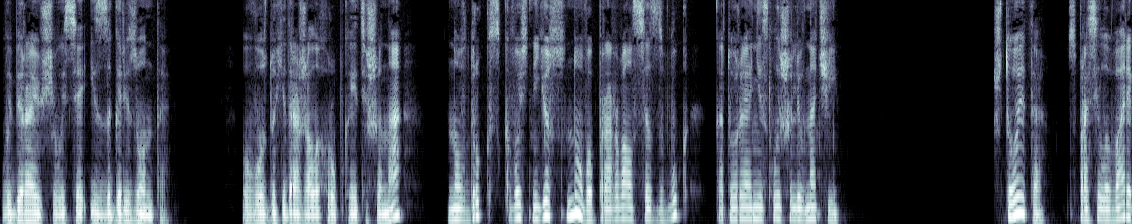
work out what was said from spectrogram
выбирающегося из-за горизонта. В воздухе дрожала хрупкая тишина, но вдруг сквозь нее снова прорвался звук, который они слышали в ночи. «Что это?» — спросила Варя,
